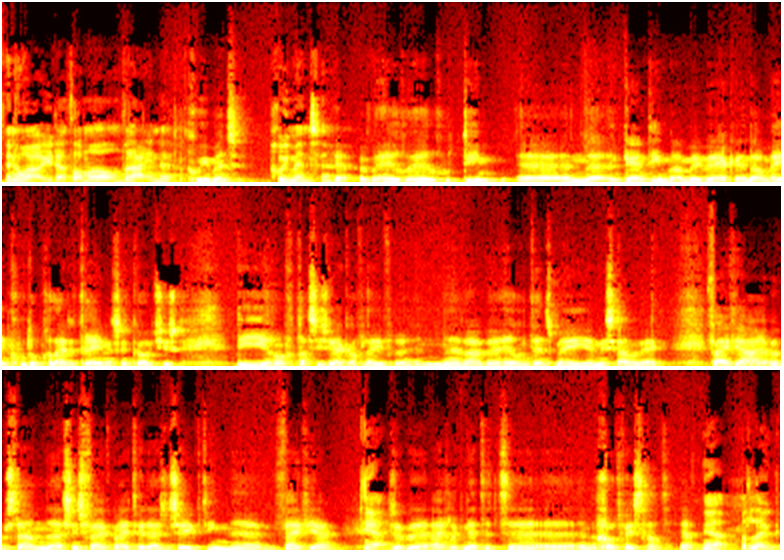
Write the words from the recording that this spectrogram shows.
en hoe hou je dat allemaal draaiende? Goede mensen. Goede mensen. Ja, we hebben een heel, heel goed team. Uh, een, een kernteam waarmee we werken. En daaromheen goed opgeleide trainers en coaches. Die gewoon fantastisch werk afleveren. En waar we heel intens mee, mee samenwerken. Vijf jaar hebben we bestaan sinds 5 mei 2017. vijf jaar. Ja. Dus we hebben eigenlijk net het, een groot feest gehad. Ja. ja, wat leuk.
